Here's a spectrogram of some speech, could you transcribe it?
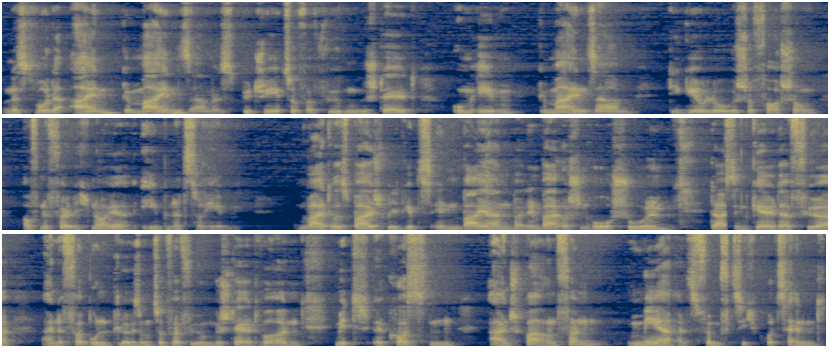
und es wurde ein gemeinsames Budget zur Verfügung gestellt, um eben gemeinsam die geologische Forschung auf eine völlig neue Ebene zu heben. Ein weiteres Beispiel gibt's in Bayern bei den bayerischen Hochschulen. Da sind Gelder für eine Verbundlösung zur Verfügung gestellt worden mit äh, Kosteneinsparungen von mehr als 50 Prozent,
